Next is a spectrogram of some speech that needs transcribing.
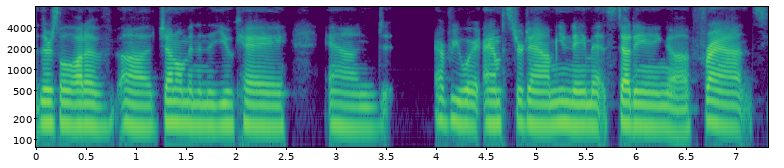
there's a lot of uh, gentlemen in the UK and everywhere Amsterdam, you name it, studying uh, France.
